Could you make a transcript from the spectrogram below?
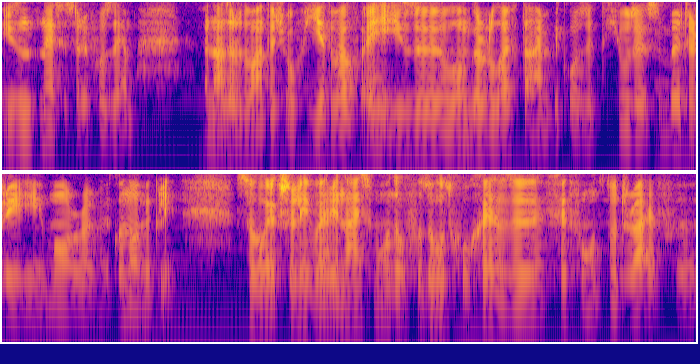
isn't necessary for them Another advantage of E12A is a longer lifetime because it uses battery more economically. So actually very nice model for those who has uh, headphones to drive uh,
